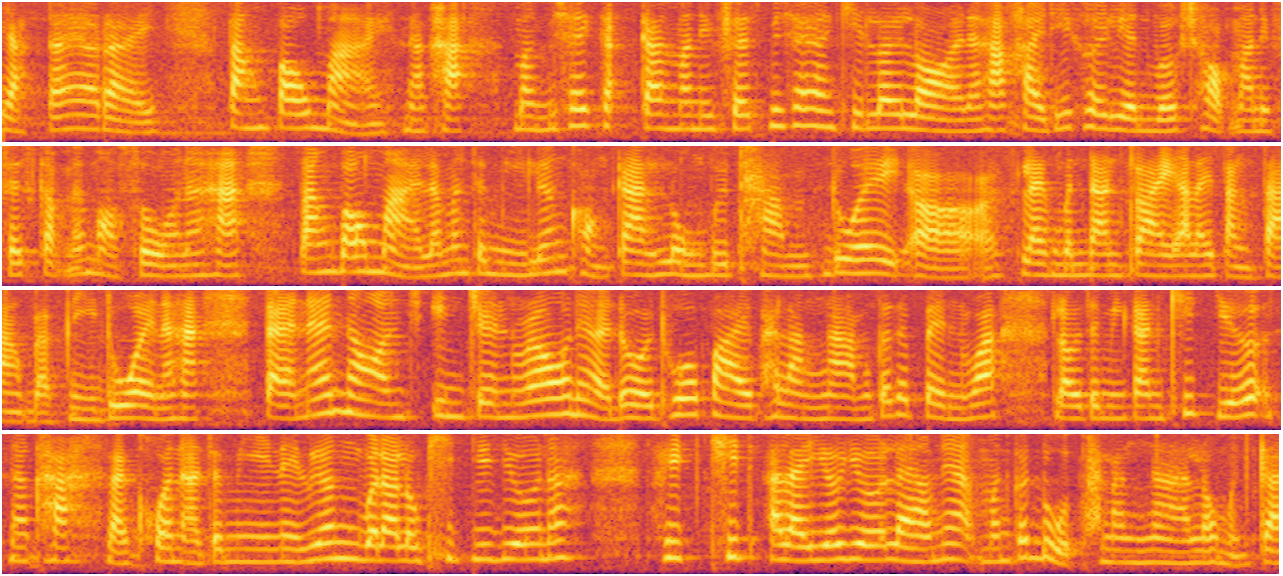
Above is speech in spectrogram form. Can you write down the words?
อยากได้อะไรตั้งเป้าหมายนะคะ มันไม่ใช่การ manifest ไม่ใช่การคิดลอยๆนะคะ ใครที่เคยเรียนเวิร์กช็อป manifest กับแม่หมอโซนะคะ ตั้งเป้าหมายแล้วมันจะมีเรื่องของการลงมือทำด้วยแรงบันดาลใจอะไรต่างๆ แบบนี้ด้วยนะคะ แต่แน่นอน in general เนี่ยโดยทั่วไปพลังงานมันก็จะเป็นว่าเราจะมีการคิดเยอะนะคะ หลายคนอาจจะมีในเรื่องเวลาเราคิดเยอะๆนะคิดคิดอะไรเยอะๆแล้วเนี่ยมันก็ดูดพลังงานเราเหมือนกัน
